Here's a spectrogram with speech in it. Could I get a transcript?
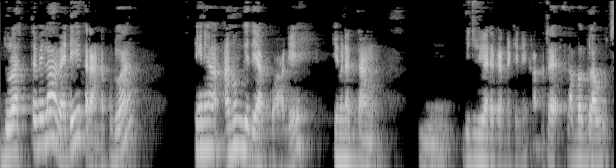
දුරස්ත වෙලා වැඩේ කරන්න පුළුවන්. ඒකනේ අනුන්ගේ දෙයක් වාගේ එහෙම නැත්නම් විදුලි වැඩ කරන කෙනෙක් අපිට රබර් ග්ලව්ස්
